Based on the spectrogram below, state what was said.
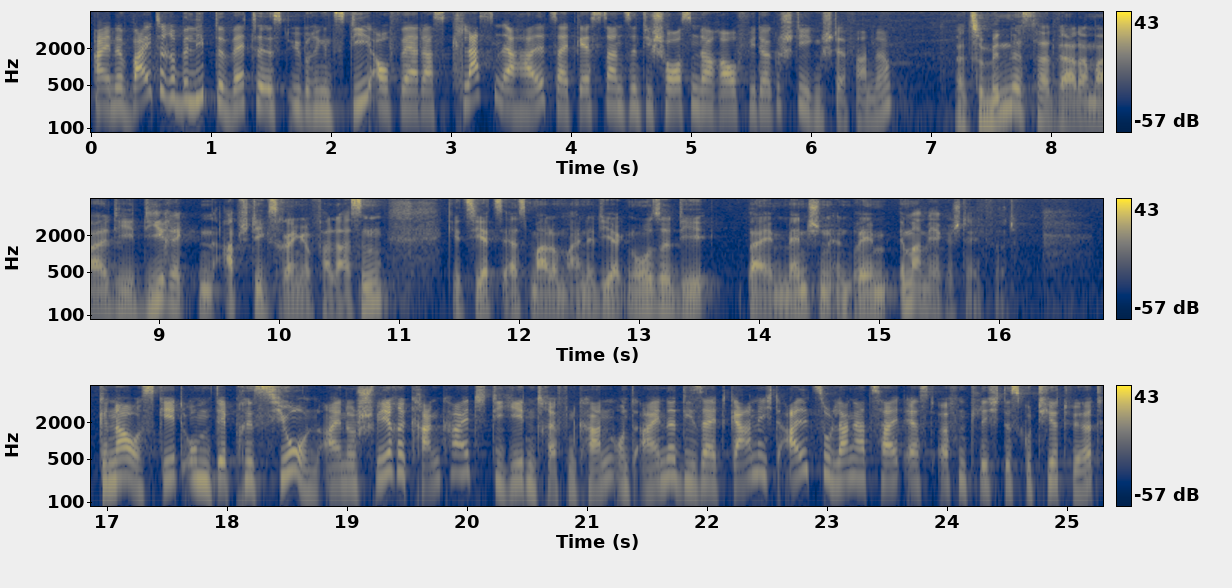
Eine weitere beliebte Wette ist übrigens die auf Werders Klassenerhalt. Seit gestern sind die Chancen darauf wieder gestiegen, Stefan. Ne? Ja, zumindest hat Werder mal die direkten Abstiegsränge verlassen. Geht es jetzt erstmal um eine Diagnose, die bei Menschen in Bremen immer mehr gestellt wird. Genau, es geht um Depression, eine schwere Krankheit, die jeden treffen kann und eine, die seit gar nicht allzu langer Zeit erst öffentlich diskutiert wird.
